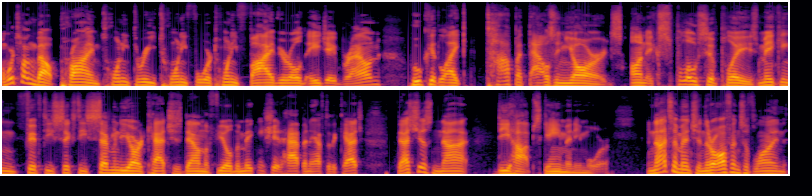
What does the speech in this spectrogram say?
And we're talking about prime 23, 24, 25 year old AJ Brown who could like top a thousand yards on explosive plays, making 50, 60, 70 yard catches down the field and making shit happen after the catch. That's just not D Hop's game anymore. Not to mention their offensive line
